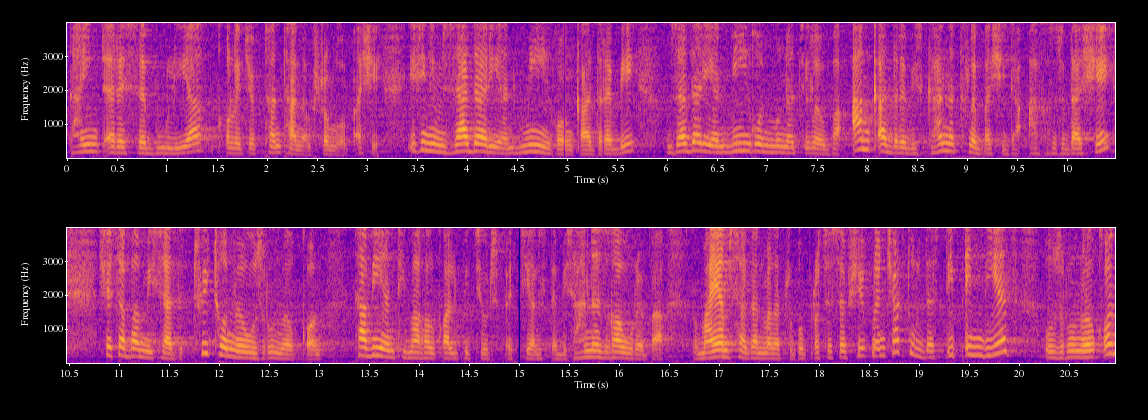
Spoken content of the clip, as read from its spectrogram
დაინტერესებულია კოლეჯებთან თანამშრომლობაში. ისინი მზადარიან მიიღონ კადრები, მზადარიან მიიღონ მონაწილეობა ამ კადრების განათლებაში და აღზრდაში, შესაბამისად თვითონვე უზრუნველყონ თავიანთი მაღალკვალიფიციური სპეციალისტების ანაზღაურება, რომ აი ამ საგანმანათლებლო პროცესებში იყვნენ ჩართული და სტიპენდიაც უზრუნველყონ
